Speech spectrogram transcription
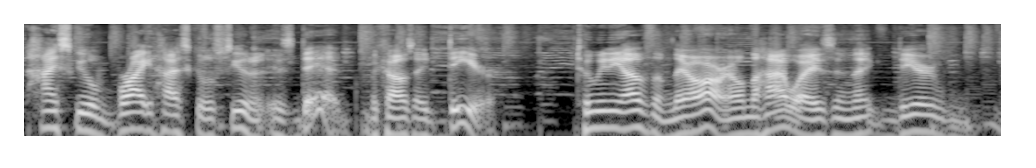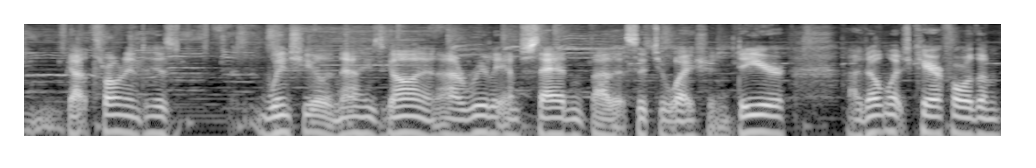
high school, bright high school student is dead because a deer too many of them. There are on the highways and that deer got thrown into his windshield and now he's gone and i really am saddened by that situation. Deer i don't much care for them.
